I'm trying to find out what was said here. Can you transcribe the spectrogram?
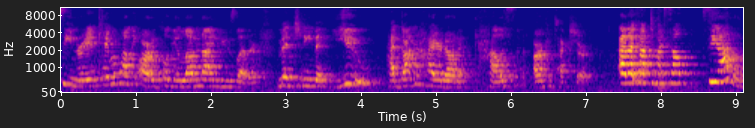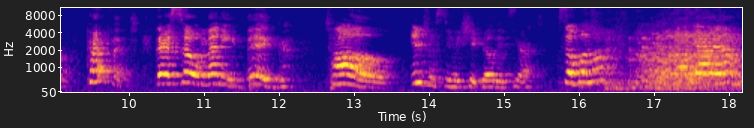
scenery and came upon the article in the alumni newsletter mentioning that you had gotten hired on at Callison Architecture. And I thought to myself, Seattle, perfect. There are so many big, tall, interestingly shaped buildings here. So voila. here I am.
